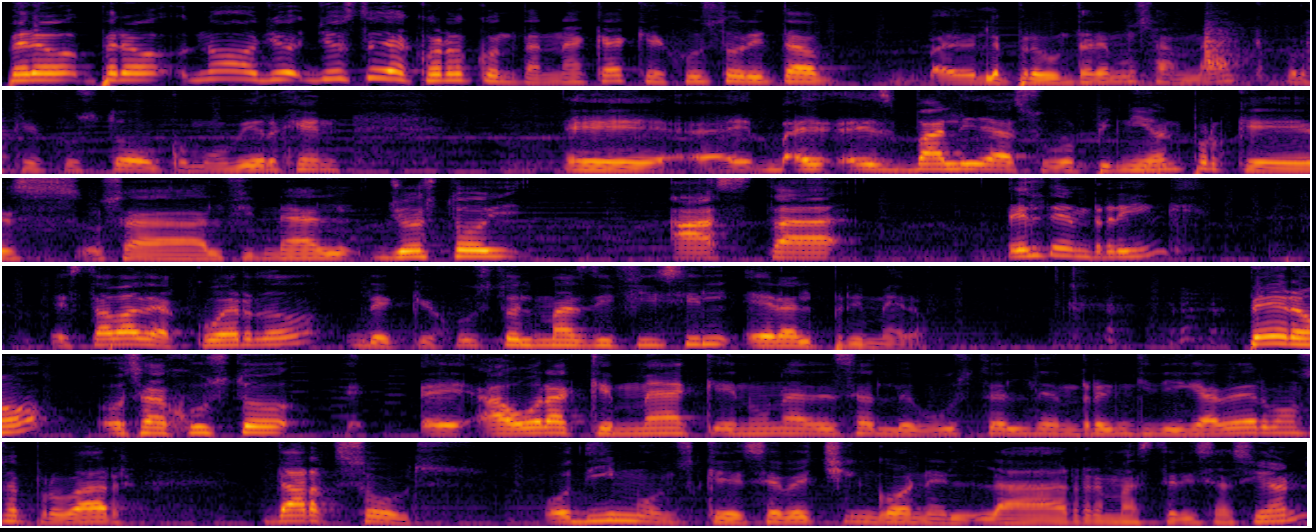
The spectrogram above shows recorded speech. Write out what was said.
Pero, pero, no, yo, yo estoy de acuerdo con Tanaka, que justo ahorita eh, le preguntaremos a Mac, porque justo como virgen eh, eh, es válida su opinión, porque es, o sea, al final, yo estoy hasta Elden Ring, estaba de acuerdo de que justo el más difícil era el primero. Pero, o sea, justo eh, eh, ahora que Mac en una de esas le gusta Elden Ring y diga, a ver, vamos a probar Dark Souls o Demons, que se ve chingón el- la remasterización.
